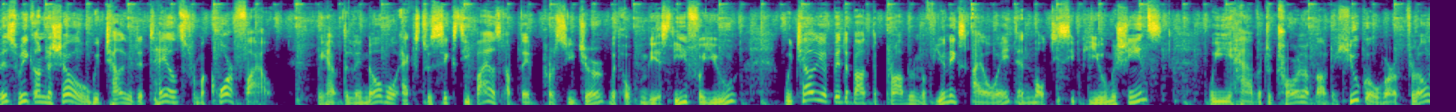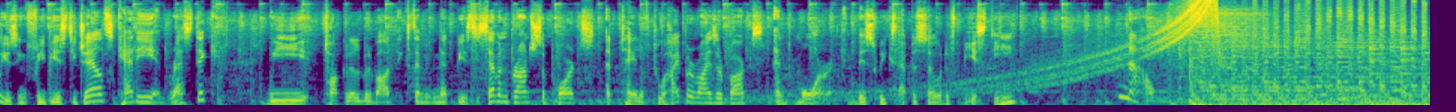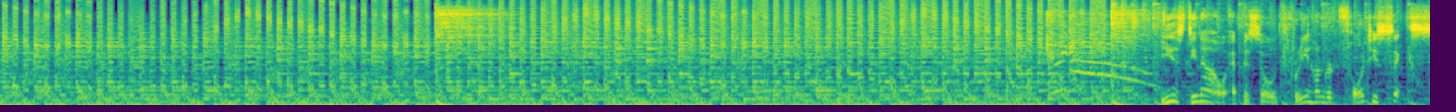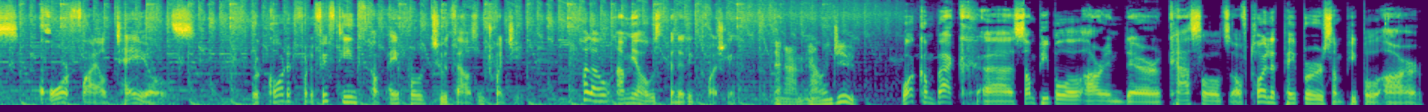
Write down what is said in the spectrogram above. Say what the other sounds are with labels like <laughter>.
This week on the show, we tell you the tales from a core file. We have the Lenovo X260 BIOS update procedure with OpenBSD for you. We tell you a bit about the problem of Unix IO wait and multi-CPU machines. We have a tutorial about a Hugo workflow using FreeBSD jails, Caddy, and Restic. We talk a little bit about extending NetBSD 7 branch support, a tale of two hypervisor bugs, and more in this week's episode of BSD Now. BSD Now, episode 346 Core File Tales, recorded for the 15th of April 2020. Hello, I'm your host, Benedict Reuschling. And I'm Alan Jude. Welcome back. Uh, some people are in their castles of toilet paper, some people are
